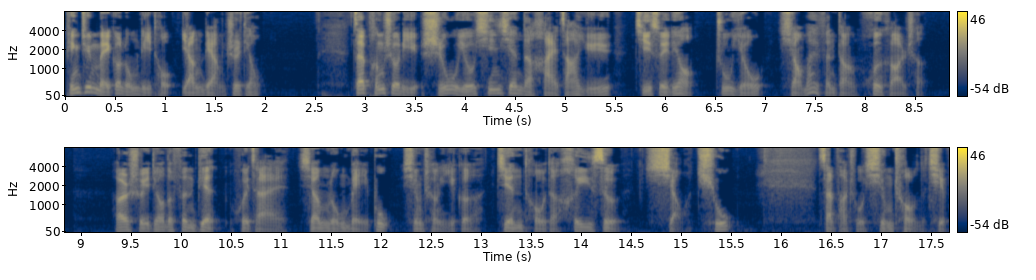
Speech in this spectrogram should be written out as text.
平均每个笼里头养两只雕。在棚舍里，食物由新鲜的海杂鱼、鸡碎料。猪油、小麦粉等混合而成，而水貂的粪便会在香笼尾部形成一个尖头的黑色小丘，散发出腥臭的气味。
